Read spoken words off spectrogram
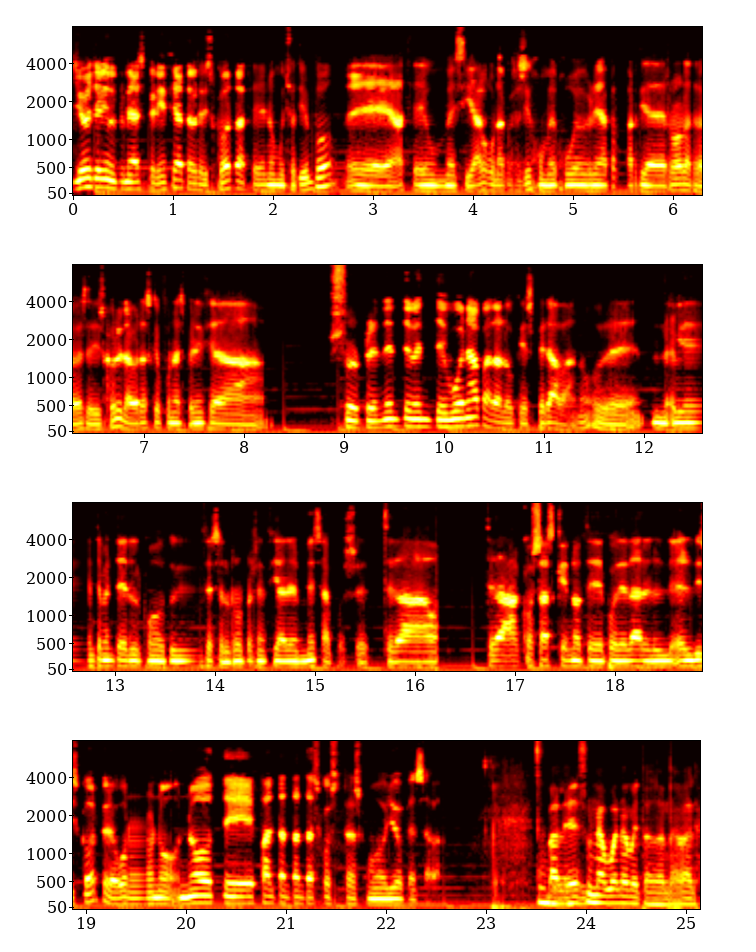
Yo he tenido mi primera experiencia a través de Discord hace no mucho tiempo, eh, hace un mes y algo, una cosa así, jugué, jugué mi primera partida de rol a través de Discord y la verdad es que fue una experiencia sorprendentemente buena para lo que esperaba, ¿no? Eh, evidentemente, como tú dices, el rol presencial en mesa pues eh, te da te da cosas que no te puede dar el, Discord, pero bueno, no, no te faltan tantas cosas como yo pensaba. Vale, es una buena metadona, vale.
